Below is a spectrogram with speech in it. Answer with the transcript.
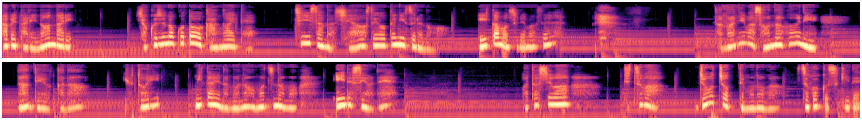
食べたり飲んだり、食事のことを考えて小さな幸せを手にするのもいいかもしれません。たまにはそんな風に、なんていうかな、ゆとりみたいなものを持つのもいいですよね。私は実は情緒ってものがすごく好きで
